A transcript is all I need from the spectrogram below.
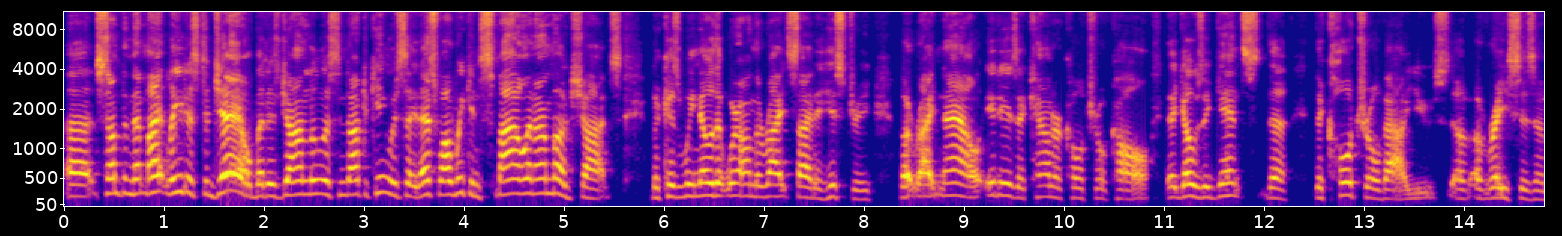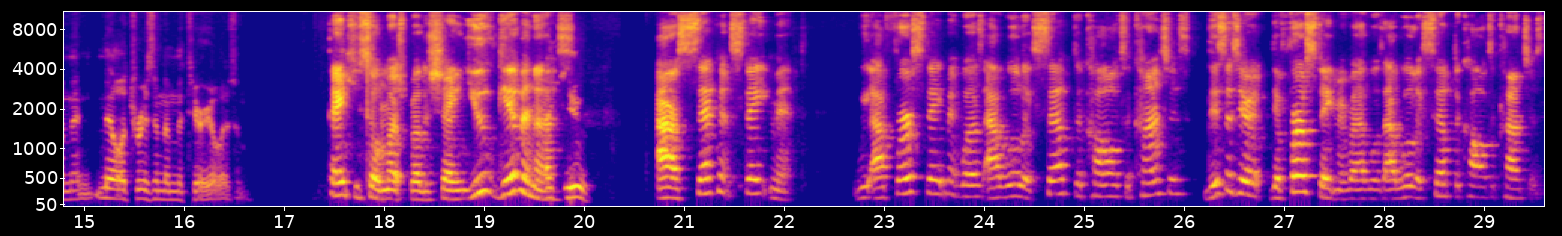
uh, something that might lead us to jail. But as John Lewis and Dr. King would say, that's why we can smile in our mugshots because we know that we're on the right side of history. But right now, it is a countercultural call that goes against the the cultural values of, of racism and militarism and materialism. Thank you so much, Brother Shane. You've given us you. our second statement. We our first statement was I will accept the call to conscience. This is your the first statement rather was I will accept the call to conscience.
